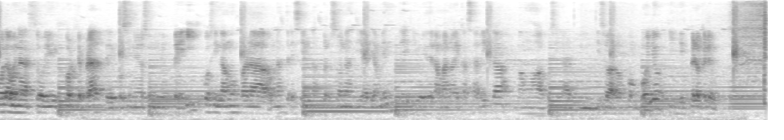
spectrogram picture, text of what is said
Hola, buenas, soy Jorge Prat de Cocineros Unidos PI. Cocinamos para unas 300 personas diariamente y hoy de la mano de Casa Rica vamos a cocinar un guiso de arroz con pollo y espero que les guste.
